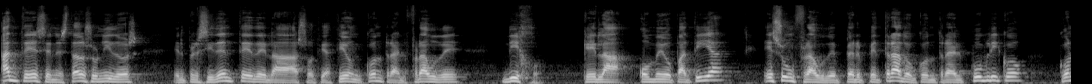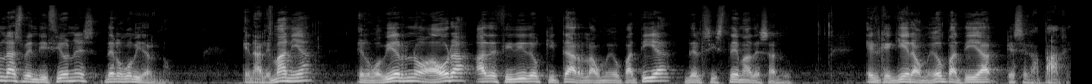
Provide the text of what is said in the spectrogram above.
Antes, en Estados Unidos, el presidente de la Asociación contra el Fraude dijo que la homeopatía es un fraude perpetrado contra el público con las bendiciones del gobierno. En Alemania, el gobierno ahora ha decidido quitar la homeopatía del sistema de salud. El que quiera homeopatía, que se la pague.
